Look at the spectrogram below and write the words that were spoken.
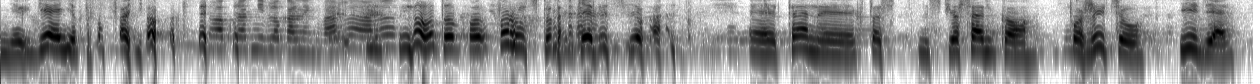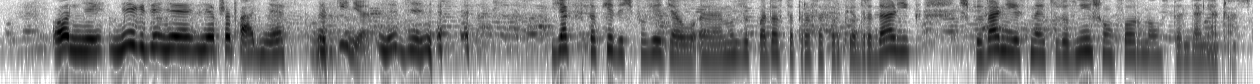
nigdzie nie proponiot. To akurat nie w lokalnej gwarze, ale... No to po, po rusku tak kiedyś śpiewano. E, Ten, e, kto z, piosenką po życiu idzie, on ni, nigdzie nie, nie przepadnie. Nie zginie. Nie ginie. Jak to kiedyś powiedział e, mój wykładowca profesor Piotr Dalik, śpiewanie jest najcudowniejszą formą spędzania czasu.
